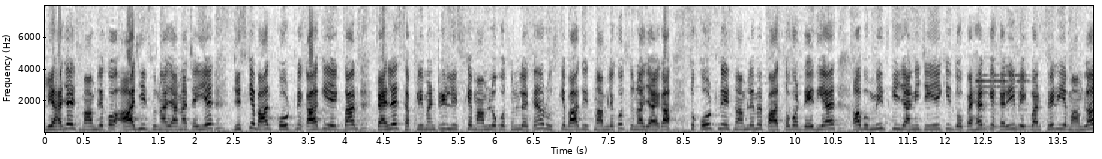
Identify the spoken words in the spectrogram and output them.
लिहाजा इस मामले को आज ही सुना जाना चाहिए, जिसके बाद कोर्ट ने कहा कि एक बार पहले सप्लीमेंट्री लिस्ट के मामलों को सुन लेते हैं और उसके बाद इस मामले को सुना जाएगा। तो कोर्ट ने इस मामले में पास ओवर दे दिया है। अब उम्मीद की जानी चाहिए कि दोपहर के करीब एक बार फिर ये मामला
